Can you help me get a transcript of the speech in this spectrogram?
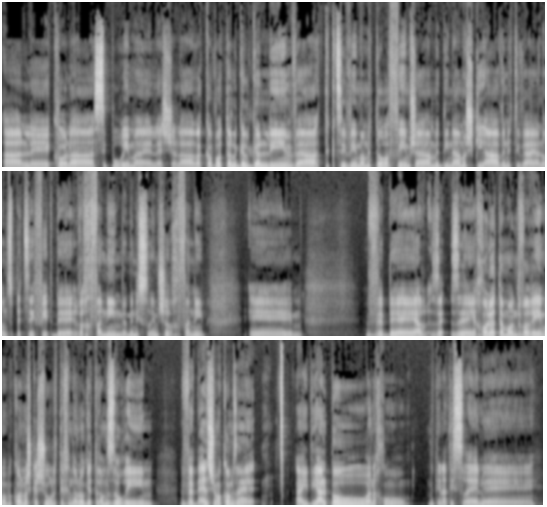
על uh, כל הסיפורים האלה של הרכבות על גלגלים והתקציבים המטורפים שהמדינה משקיעה ונתיבי איילון ספציפית ברחפנים ובניסויים של רחפנים. Um, וזה יכול להיות המון דברים, או בכל מה שקשור לטכנולוגיית רמזורים, ובאיזשהו מקום זה, האידיאל פה הוא, אנחנו, מדינת ישראל uh,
